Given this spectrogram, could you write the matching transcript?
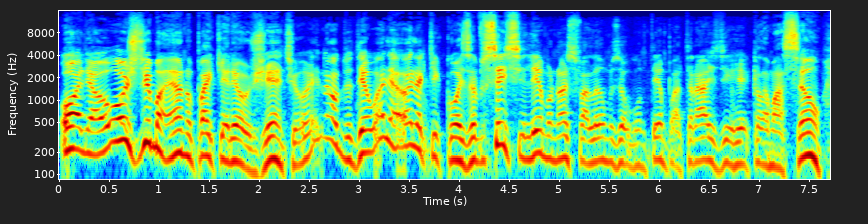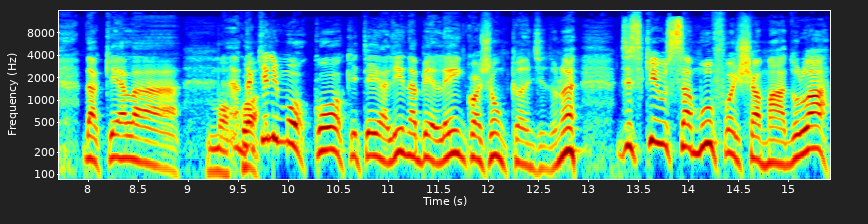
Olha, hoje de manhã no Pai Querer Urgente, o Reinaldo deu, olha, olha que coisa. Vocês se lembram, nós falamos algum tempo atrás de reclamação daquela. Mocó. eh, Daquele mocó que tem ali na Belém com a João Cândido, né? Diz que o SAMU foi chamado lá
